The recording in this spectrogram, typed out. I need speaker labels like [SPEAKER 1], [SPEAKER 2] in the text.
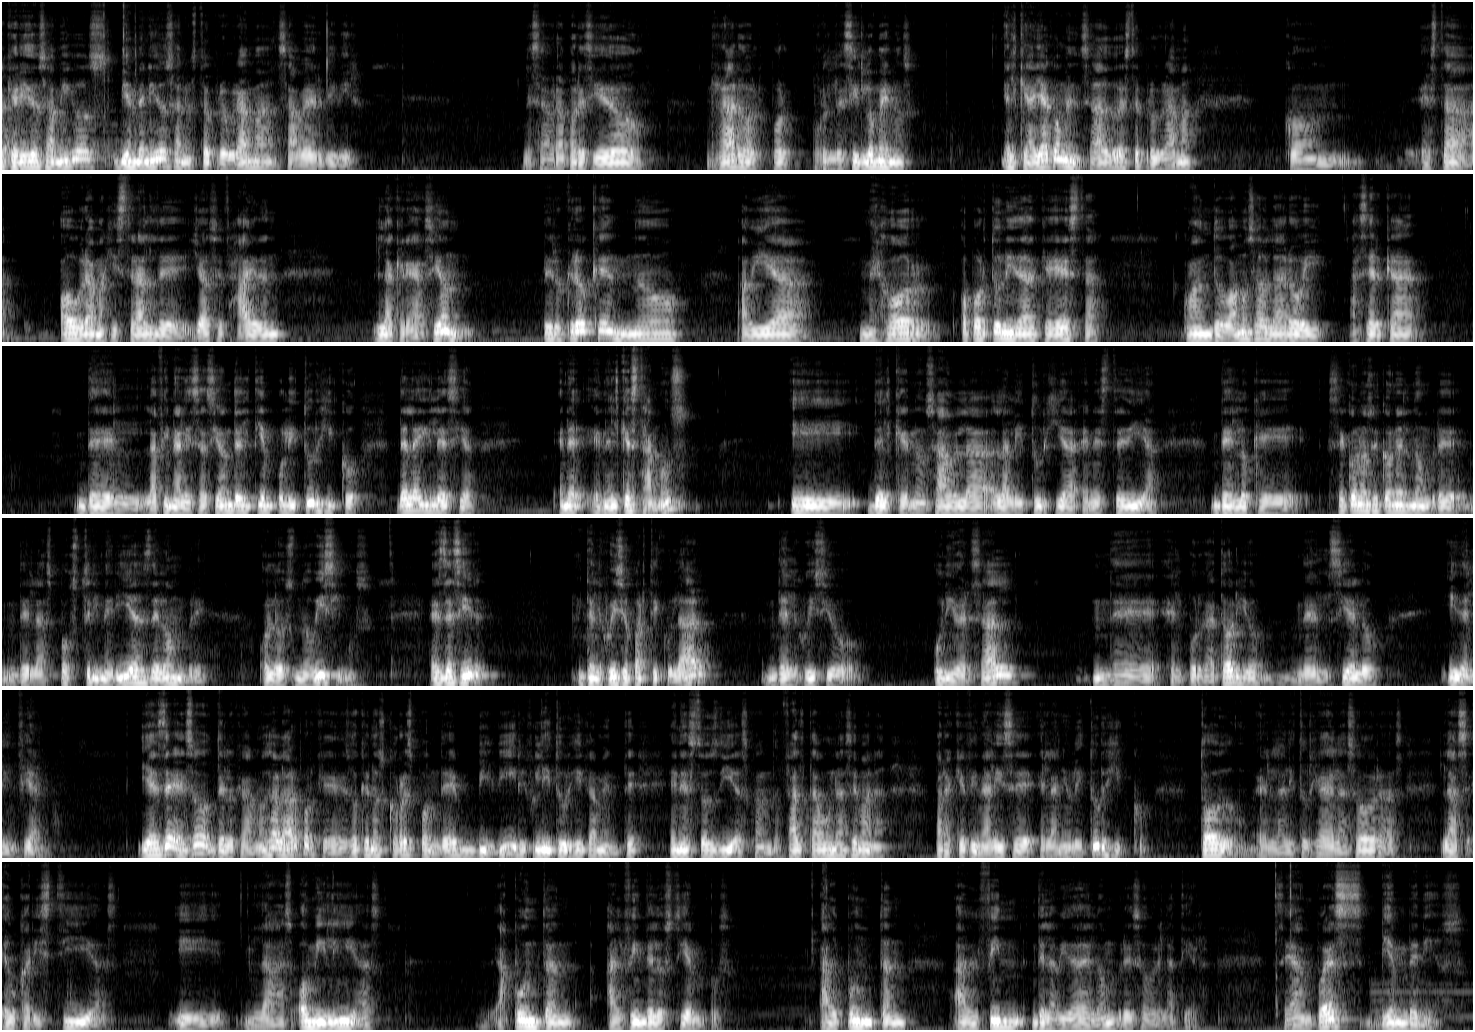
[SPEAKER 1] Hola queridos amigos, bienvenidos a nuestro programa Saber Vivir. Les habrá parecido raro, por, por, decirlo menos, el que haya comenzado este programa con esta obra magistral de Joseph Haydn, La creación. Pero creo que no había mejor oportunidad que esta cuando vamos a hablar hoy acerca de la finalización del tiempo litúrgico de la iglesia en el, que estamos y del que nos habla la liturgia en este día, de lo que se conoce con el nombre de las postrimerías del hombre o los novísimos, es decir, del juicio particular, del juicio universal, del purgatorio, del cielo y del infierno. Y es de eso de lo que vamos a hablar porque es lo que nos corresponde vivir litúrgicamente en estos días cuando falta una semana para que finalice el año litúrgico. Todo, en la liturgia de las horas, las Eucaristías y las homilías apuntan al fin de los tiempos, apuntan al fin de la vida del hombre sobre la tierra. Sean pues bienvenidos.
